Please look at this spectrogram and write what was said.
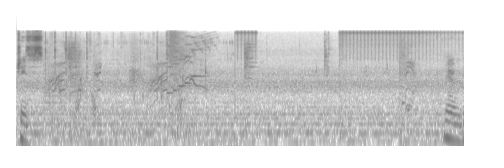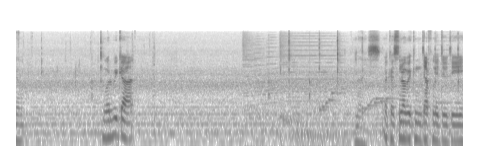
Jesus. There we go. What do we got? Nice. Okay, so now we can definitely do the...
